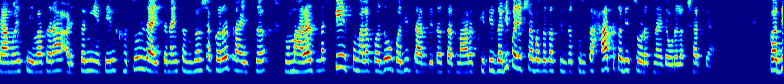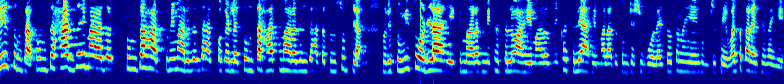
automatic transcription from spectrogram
त्यामुळे सेवा करा अडचणी येतील खचून जायचं नाही संघर्ष करत राहायचं. मग महाराज नक्कीच तुम्हाला पदोपदी साथ देत असतात. महाराज किती जरी परीक्षा बघत असतील तर तुमचा हात कधीच सोडत नाही तेवढं लक्षात घ्या. कधीच तुमचा तुमचा हात जरी महाराज तुमचा हात तुम्ही महाराजांचा हात पकडला तुमचा हात महाराजांच्या हातातून सुटला. म्हणजे तुम्ही सोडला आहे की महाराज मी खचलो आहे महाराज मी खचले आहे मला आता तुमच्याशी बोलायचंच नाहीये तुमची सेवाच करायची नाहीये.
